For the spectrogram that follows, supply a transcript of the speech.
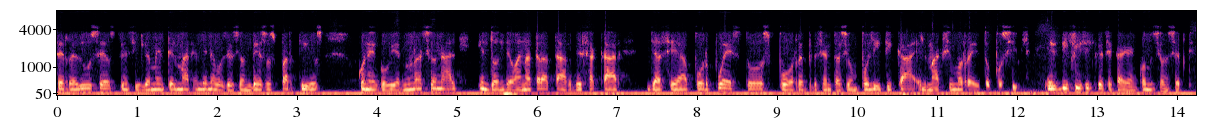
se reduce ostensiblemente el margen de negociación de esos partidos con el gobierno nacional, en donde van a tratar de sacar ya sea por puestos, por representación política, el máximo rédito posible. Es difícil que se caiga en comisión séptima.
